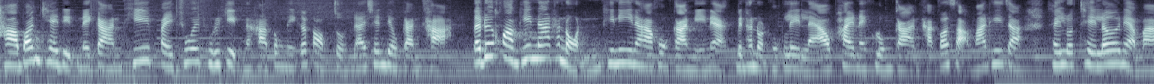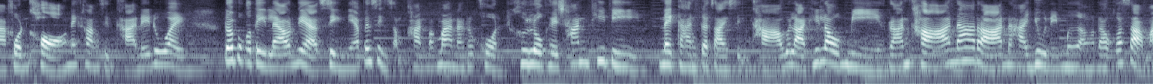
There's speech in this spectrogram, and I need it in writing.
คาร์บอนเครดิตในการที่ไปช่วยธุรกิจนะคะ ตรงนี้ก็ตอบโจทย์ได้เช่นเดียวกันค่ะ และด้วยความที่หน้าถนนที่นี่นะคะ โครงการนี้เนี่ยเป็นถนน6เลนแล้วภายในโครงการค่ะ ก็สามารถที่จะใช้รถเทเลอร์เนี่ยมาขนของในคลังสินค้าได้ด้วย โดยปกติแล้วเนี่ยสิ่งนี้เป็นสิ่งสำคัญมากๆนะทุกคน คือโลเคชันที่ดีในการกระจายสินค้า เวลาที่เรามีร้านค้าหน้าร้านนะคะ อยู่ในเมืองเราก็สามารถ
